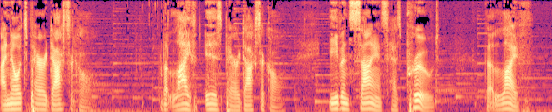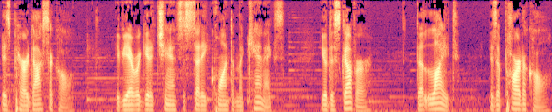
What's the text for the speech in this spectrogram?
I know it's paradoxical, but life is paradoxical. Even science has proved that life is paradoxical. If you ever get a chance to study quantum mechanics, you'll discover that light is a particle,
